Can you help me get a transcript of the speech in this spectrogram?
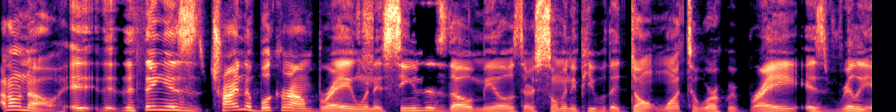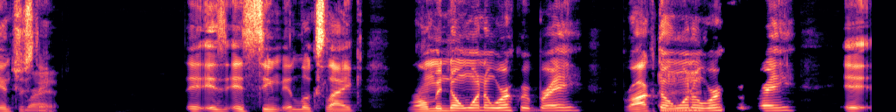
I don't know. It, the, the thing is, trying to book around Bray when it seems as though Meelz there's so many people that don't want to work with Bray is really interesting Right. It it, it seems it looks like Roman don't want to work with Bray. Brock don't want to mm-hmm. work with Bray. It,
